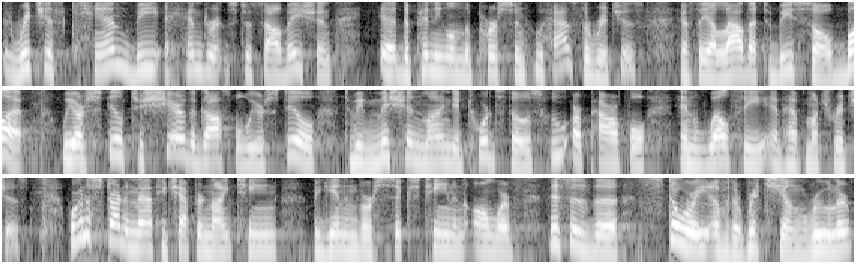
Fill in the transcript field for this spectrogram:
riches can be a hindrance to salvation depending on the person who has the riches, if they allow that to be so. But we are still to share the gospel. We are still to be mission minded towards those who are powerful and wealthy and have much riches. We're going to start in Matthew chapter 19, begin in verse 16 and onward. This is the story of the rich young ruler,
